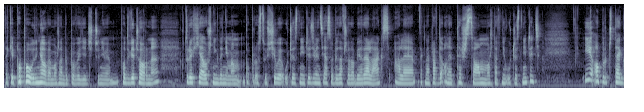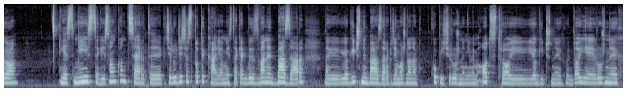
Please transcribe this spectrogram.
takie popołudniowe, można by powiedzieć, czy nie wiem, podwieczorne, których ja już nigdy nie mam po prostu siły uczestniczyć, więc ja sobie zawsze robię relaks, ale tak naprawdę one też są, można w nich uczestniczyć. I oprócz tego jest miejsce, gdzie są koncerty, gdzie ludzie się spotykają. Jest tak jakby zwany bazar, taki jogiczny bazar, gdzie można kupić różne, nie wiem, odstroi jogicznych, do różnych,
